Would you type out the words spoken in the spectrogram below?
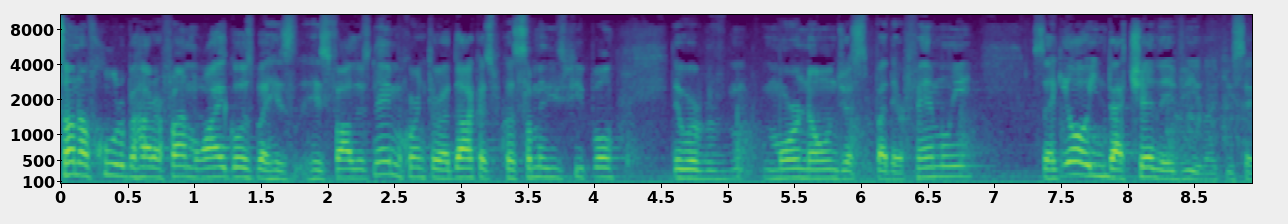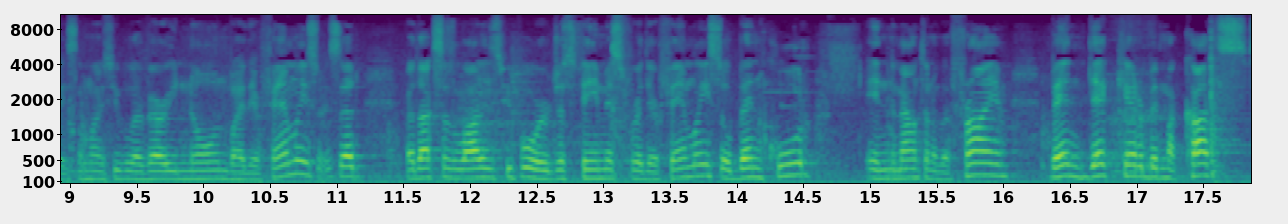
son of Hur Bahar Ephraim. Why goes by his, his father's name? According to Radak, is because some of these people they were more known just by their family. It's like, oh, in Bache Levi, like you say. Sometimes people are very known by their family. So it said, Radak says a lot of these people were just famous for their family. So Ben Kur in the mountain of Ephraim, Ben Deker Ben Makatz,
